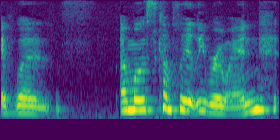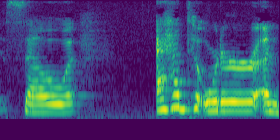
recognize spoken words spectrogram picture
it was almost completely ruined. So I had to order a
